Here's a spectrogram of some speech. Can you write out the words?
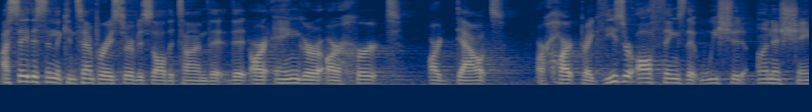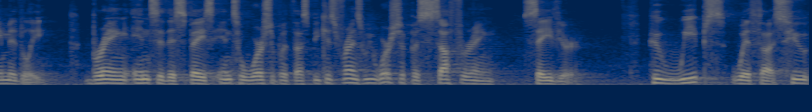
I say this in the contemporary service all the time that, that our anger, our hurt, our doubt, our heartbreak, these are all things that we should unashamedly bring into this space, into worship with us, because, friends, we worship a suffering Savior who weeps with us, who,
